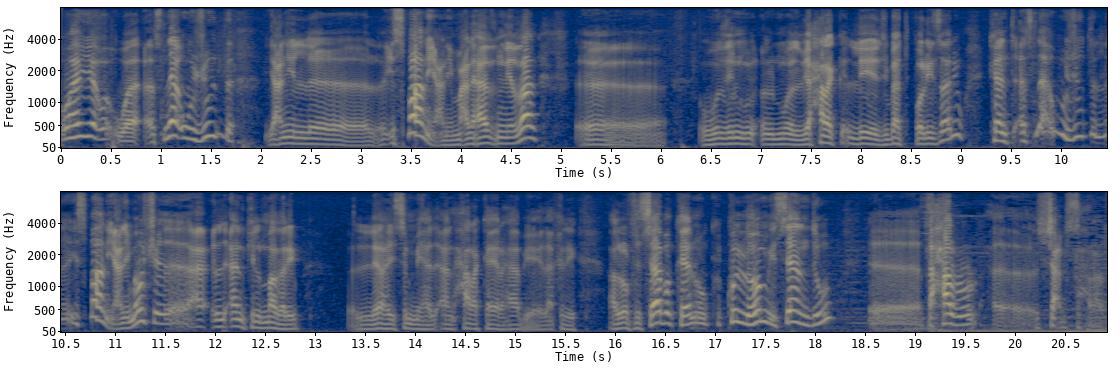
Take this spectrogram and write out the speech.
وهي وأثناء وجود يعني الإسبان يعني مع هذا النضال آه، واللي حرك اللي جبهة بوليزاريو كانت أثناء وجود الاسباني يعني ماهوش الآن كالمغرب اللي يسميها الآن حركة إرهابية إلى آخره. في السابق كانوا كلهم يساندوا آه، تحرر آه، الشعب الصحراوي.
